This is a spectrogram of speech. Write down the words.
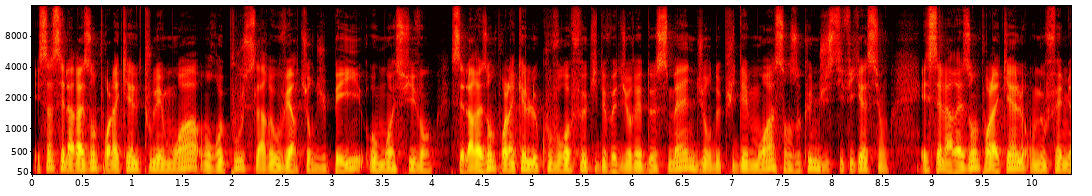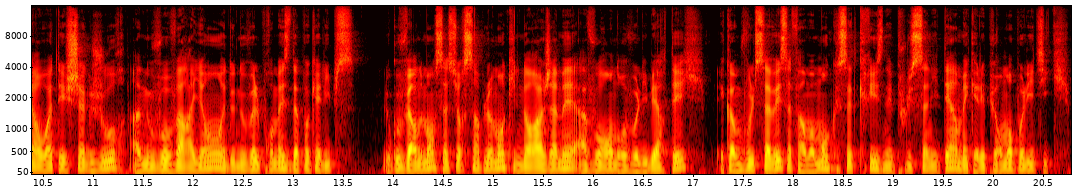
Et ça, c'est la raison pour laquelle tous les mois, on repousse la réouverture du pays au mois suivant. C'est la raison pour laquelle le couvre-feu qui devait durer deux semaines dure depuis des mois sans aucune justification. Et c'est la raison pour laquelle on nous fait miroiter chaque jour un nouveau variant et de nouvelles promesses d'apocalypse. Le gouvernement s'assure simplement qu'il n'aura jamais à vous rendre vos libertés, et comme vous le savez, ça fait un moment que cette crise n'est plus sanitaire mais qu'elle est purement politique.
